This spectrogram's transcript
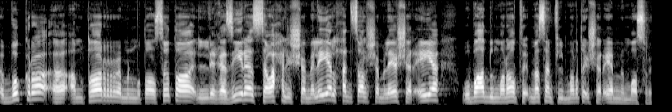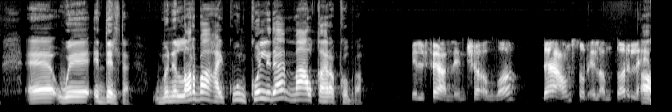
بكرة آه، أمطار من متوسطة لغزيرة السواحل الشمالية لحد السواحل الشمالية الشرقية وبعض المناطق مثلا في المناطق الشرقية من مصر آه، والدلتا. ومن الأربع هيكون كل ده مع القاهرة الكبرى. بالفعل إن شاء الله. ده عنصر الأمطار اللي آه.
